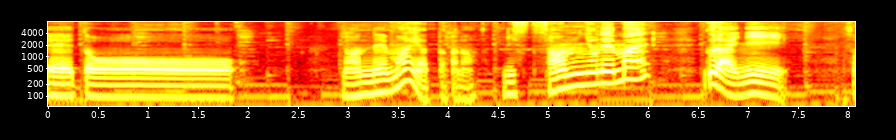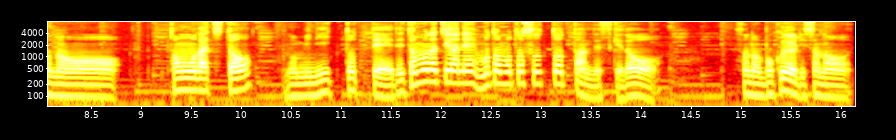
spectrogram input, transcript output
えっ、ー、と何年前やったかな？34年前ぐらいにその友達と飲みに行っとってで友達がねもともと吸っとったんですけどその僕よりその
